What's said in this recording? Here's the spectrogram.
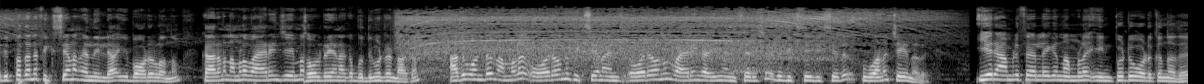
ഇതിപ്പോൾ തന്നെ ഫിക്സ് ചെയ്യണം എന്നില്ല ഈ ബോർഡുകളൊന്നും കാരണം നമ്മൾ വയറിംഗ് ചെയ്യുമ്പോൾ സോൾഡർ ചെയ്യാനൊക്കെ ബുദ്ധിമുട്ടുണ്ടാക്കും. അതുകൊണ്ട് നമ്മൾ ഓരോന്ന് ഫിക്സ് ചെയ്യണം ഓരോന്നും വയറിംഗ് കഴിയുന്നതനുസരിച്ച് ഇത് ഫിക്സ് ചെയ്ത് ഫിക്സ് ചെയ്ത് പോവുകയാണ് ചെയ്യുന്നത്. ഈ ഒരു ആംപ്ലിഫയറിലേക്ക് നമ്മൾ ഇൻപുട്ട് കൊടുക്കുന്നത്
